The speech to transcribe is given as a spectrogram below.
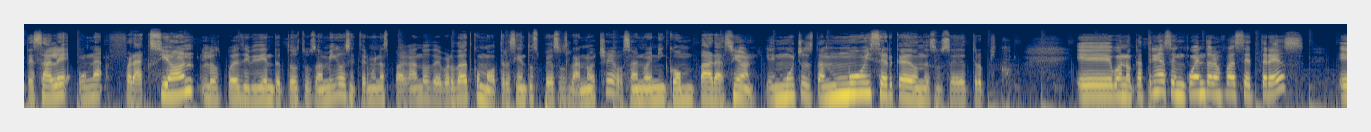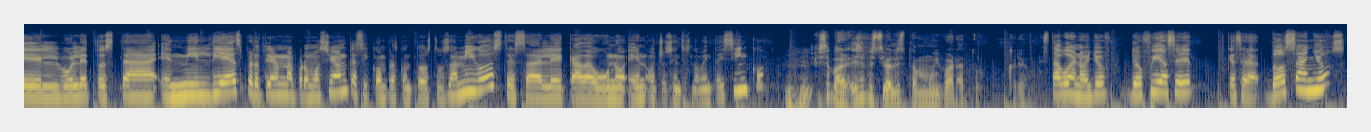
Te sale una fracción, los puedes dividir entre todos tus amigos y terminas pagando de verdad como 300 pesos la noche, o sea, no hay ni comparación. Y hay muchos que están muy cerca de donde sucede Trópico. Eh, bueno, Catrina se encuentra en fase 3. El boleto está en 1010, pero tiene una promoción que si compras con todos tus amigos, te sale cada uno en 895. Ese, bar- ese festival está muy barato, creo. Está bueno, yo, yo fui hace, ¿qué será? Dos años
